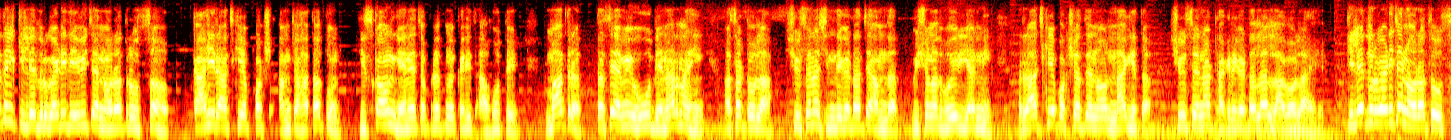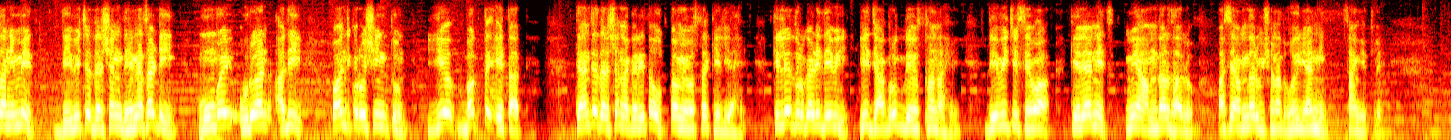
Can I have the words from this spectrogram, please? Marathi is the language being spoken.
पुण्यामधील किल्ले दुर्गाडी देवीच्या नवरात्र उत्सव काही राजकीय पक्ष आमच्या हातातून हिसकावून घेण्याचा प्रयत्न करीत होते. मात्र तसे आम्ही होऊ देणार नाही असा टोला शिवसेना शिंदे गटाचे आमदार विश्वनाथ भोईर यांनी राजकीय पक्षाचे नाव ना घेता शिवसेना ठाकरे गटाला लागवला आहे. किल्ले दुर्गाडीच्या नवरात्र उत्सवानिमित्त देवीचे दर्शन घेण्यासाठी मुंबई उरण आदी पंचक्रोशीतून ये भक्त येतात. त्यांच्या दर्शनाकरिता उत्तम व्यवस्था केली आहे. किल्ले दुर्गाडी देवी ही जागरूक देवस्थान आहे. देवीची सेवा केल्यानेच मी आमदार झालो असे आमदार विश्वनाथ भोईर यांनी सांगितले.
